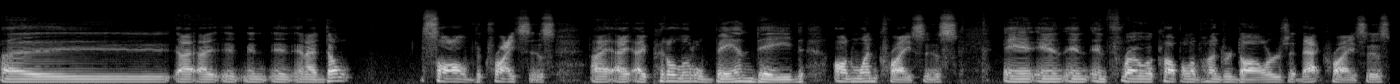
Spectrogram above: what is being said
uh, I, I and, and, and I don't solve the crisis. I, I, I put a little band aid on one crisis. And, and, and, and throw a couple of hundred dollars at that crisis,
